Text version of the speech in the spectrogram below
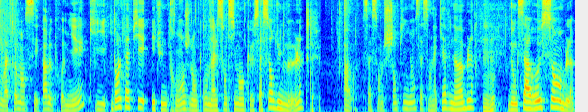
on va commencer par le premier, qui dans le papier est une tranche, donc on a le sentiment que ça sort d'une meule. Tout à fait. Ah ça sent le champignon, ça sent la cave noble. Mhm. Donc ça ressemble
